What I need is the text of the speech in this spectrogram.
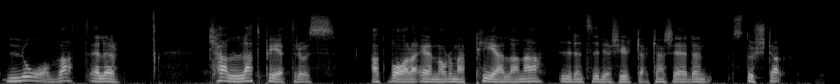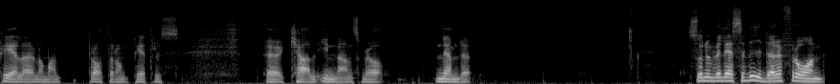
lovat, eller kallat Petrus att vara en av de här pelarna i den tidiga kyrkan. Kanske är den största pelaren om man pratar om Petrus eh, kall innan som jag nämnde. Så när vi läser vidare från,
